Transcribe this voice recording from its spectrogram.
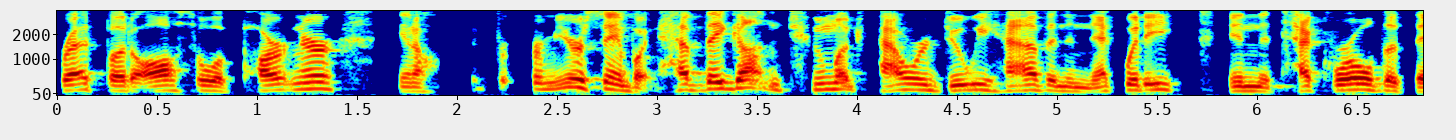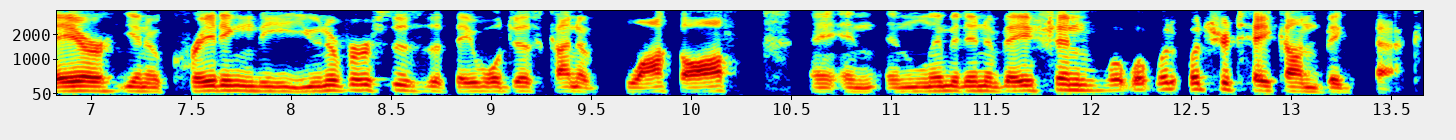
threat, but also a partner. You know, from your standpoint, have they gotten too much power? Do we have an inequity in the tech world that they are you know creating the universes that they will just kind of block off and, and limit innovation? What, what, what's your take on big tech?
